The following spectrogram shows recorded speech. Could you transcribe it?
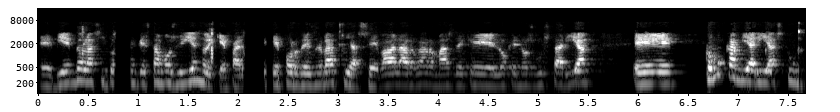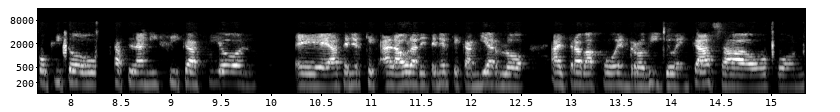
eh, viendo la situación que estamos viviendo y que parece que por desgracia se va a alargar más de que lo que nos gustaría, eh, ¿cómo cambiarías tú un poquito esa planificación a, tener que, a la hora de tener que cambiarlo al trabajo en rodillo en casa o con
